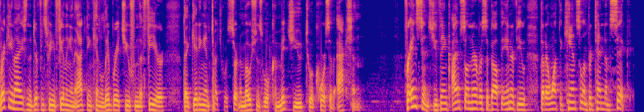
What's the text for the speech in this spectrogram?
Recognizing the difference between feeling and acting can liberate you from the fear that getting in touch with certain emotions will commit you to a course of action. For instance, you think, I'm so nervous about the interview that I want to cancel and pretend I'm sick.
